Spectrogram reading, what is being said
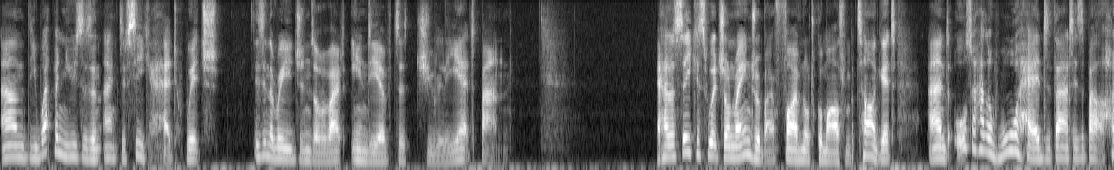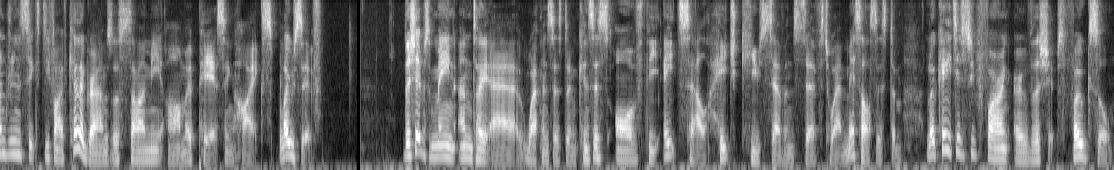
and the weapon uses an active seeker head, which is in the regions of about India to Juliet band. It has a seeker switch on range of about 5 nautical miles from a target, and also has a warhead that is about 165 kilograms of semi armor piercing high explosive. The ship's main anti-air weapon system consists of the 8-cell HQ-7 surface-to-air missile system located superfiring over the ship's forecastle.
